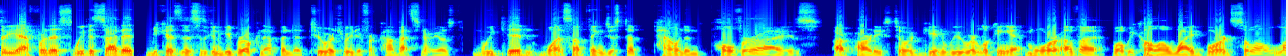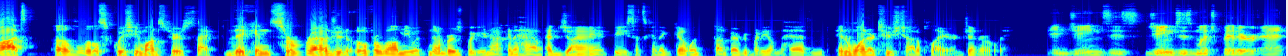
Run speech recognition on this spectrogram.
So yeah, for this, we decided because this is going to be broken up into two or three different combat scenarios, we didn't want something just to pound and pulverize our party. So again, we were looking at more of a what we call a wide board, so a lot of little squishy monsters that they can surround you and overwhelm you with numbers, but you're not going to have a giant beast that's going to go and thump everybody on the head in, in one or two shot a player generally. And James is James is much better at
